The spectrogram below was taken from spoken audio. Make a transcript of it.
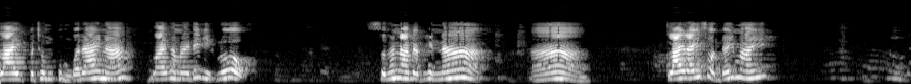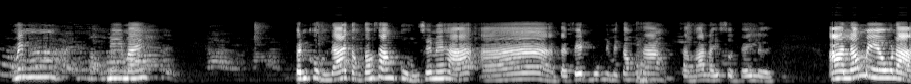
ไลน์ประชุมกลุ่มก็ได้นะไลน์ทำอะไรได้อีกลูกสนทนาแบบเห็นหน้าอ่าไลน์ไลฟ์สดได้ไหมไม่มีไหม เป็นกลุ่มได้ต้องต้องสร้างกลุ่มใช่ไหมคะ อ่า แต่ Facebook นี่ไม่ต้องสร้าง สามารถไลฟ์สดได้เลย อ่าแล้วเมลล่ะ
